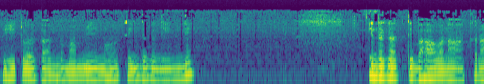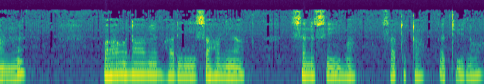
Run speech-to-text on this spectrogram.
පිහිටුව ගන්න මං මේ මොහොතේ ඉඳගෙන ඉන්නේ. ඉඳගත්ති භාවනා කරන්න. භාවනාවෙන් හරි සහනයක් සැනසීමක් සතුටක් ඇතිවෙනවා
